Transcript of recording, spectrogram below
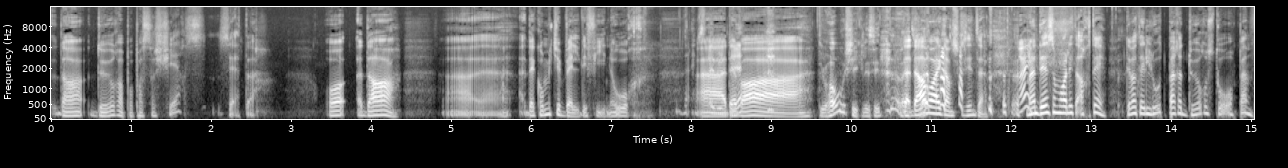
da døra på passasjersetet. Og da eh, Det kom ikke veldig fine ord. Eh, det var Du har jo skikkelig sint der. Da var jeg ganske sint. Men det som var litt artig, det var at jeg lot bare døra stå åpen.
